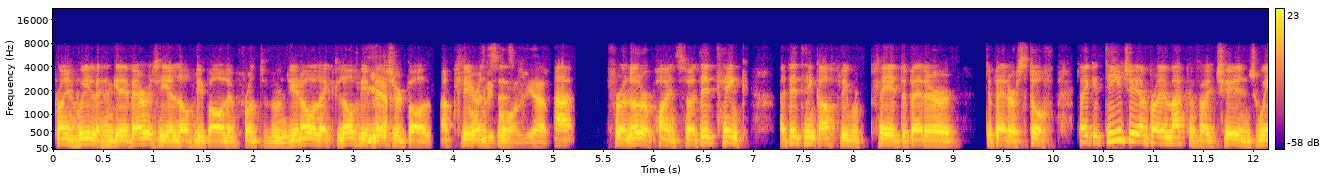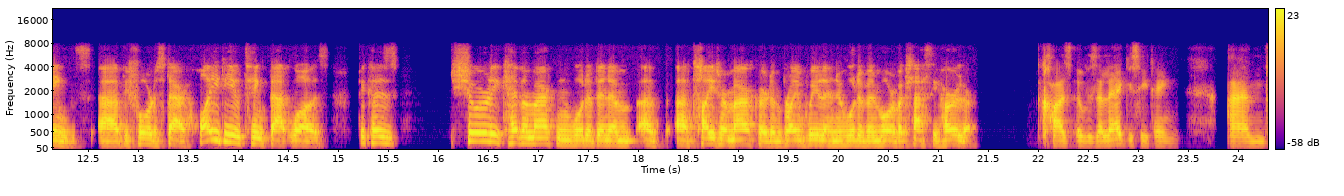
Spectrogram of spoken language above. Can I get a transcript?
Brian Whelahan gave Errity a lovely ball in front of him. You know, like lovely Yeah. measured ball, not clearances. Ball, yeah. uh, for another point. So I did think I did think Offaly were played the better the better stuff. Like DJ and Brian McEvoy changed wings uh, before the start. Why do you think that was? Because surely Kevin Martin would have been a, a, a tighter marker than Brian Whelan, who would have been more of a classy hurler. because it was a legacy thing, and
